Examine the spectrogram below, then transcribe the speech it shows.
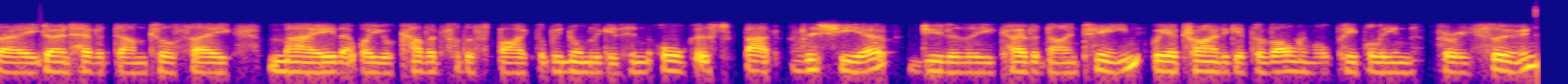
say don't have it done till, say, May, that way you're covered for the spike that we normally get in August. But this year, due to the COVID 19, we are trying to get the vulnerable people in very soon.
